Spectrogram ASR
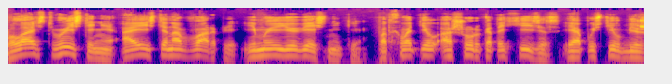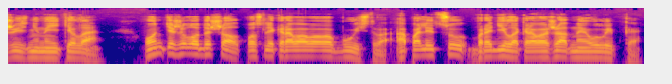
«Власть в истине, а истина в варпе, и мы ее вестники», подхватил Ашур катехизис и опустил безжизненные тела. Он тяжело дышал после кровавого буйства, а по лицу бродила кровожадная улыбка.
